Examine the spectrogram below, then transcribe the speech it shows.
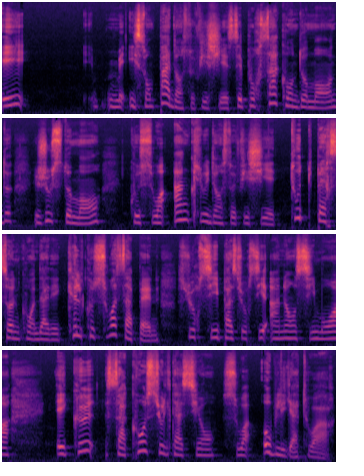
Et mais ils ne sont pas dans ce fichier. C'est pour ça qu'on demande justement que soit inclus dans ce fichier toute personne condamnée, quelle que soit sa peine, sursis, pas sursis, un an, six mois, et que sa consultation soit obligatoire.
